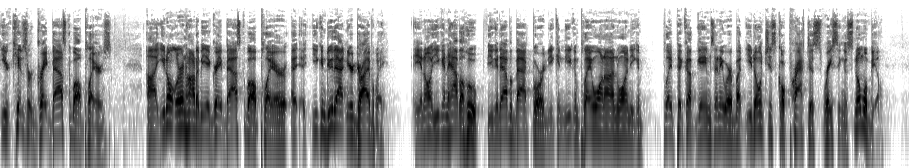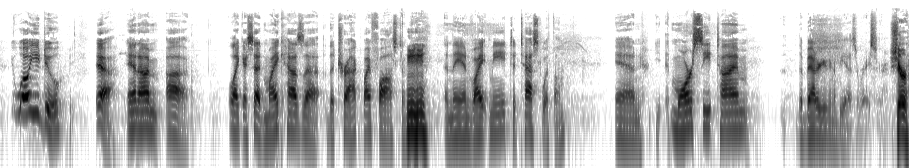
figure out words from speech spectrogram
your kids are great basketball players. Uh, you don't learn how to be a great basketball player. Uh, You can do that in your driveway. You know, you can have a hoop, you can have a backboard, you can you can play one on one, you can play pickup games anywhere, but you don't just go practice racing a snowmobile. Well, you do. Yeah. And I'm, uh, like I said, Mike has the, the track by Fosston, Mm-hmm. and they invite me to test with them. And more seat time, the better you're going to be as a racer. Sure.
